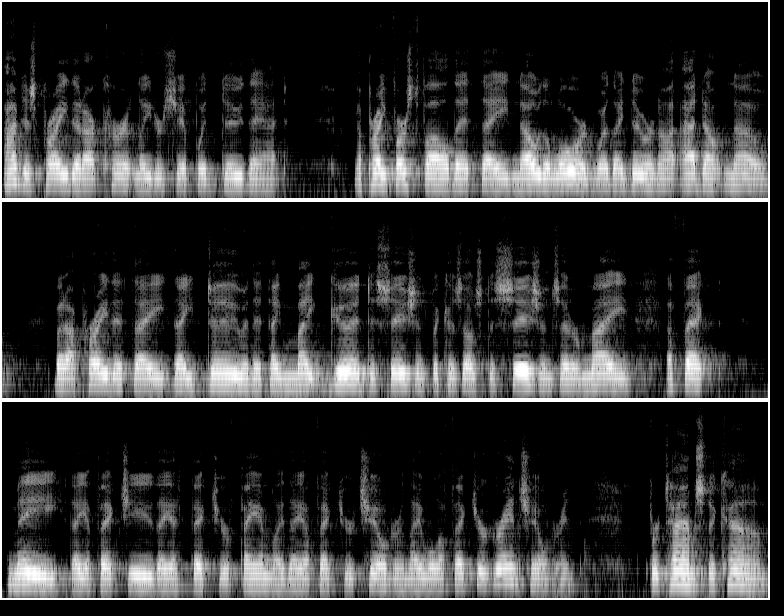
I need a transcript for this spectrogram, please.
I just pray that our current leadership would do that. I pray, first of all, that they know the Lord. Whether they do or not, I don't know. But I pray that they, they do and that they make good decisions because those decisions that are made affect me, they affect you, they affect your family, they affect your children, they will affect your grandchildren for times to come.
